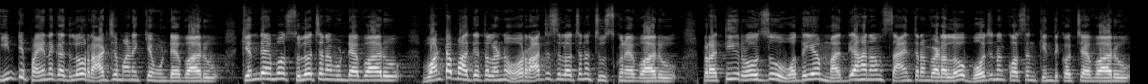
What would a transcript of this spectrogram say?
ఇంటి పైన గదిలో రాజ్యమాణిక్యం ఉండేవారు. కిందేమో సులోచన ఉండేవారు. వంట బాధ్యతలను రాజసులోచన చూసుకునేవారు. ప్రతిరోజు ఉదయం మధ్యాహ్నం సాయంత్రం వేళలో భోజనం కోసం కిందికి వచ్చేవారు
